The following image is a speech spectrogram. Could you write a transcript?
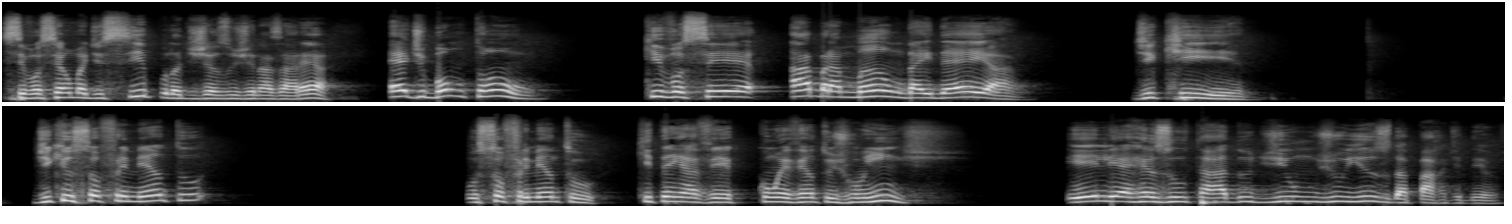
se você é uma discípula de Jesus de Nazaré, é de bom tom que você abra mão da ideia de que de que o sofrimento, o sofrimento que tem a ver com eventos ruins, ele é resultado de um juízo da parte de Deus.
